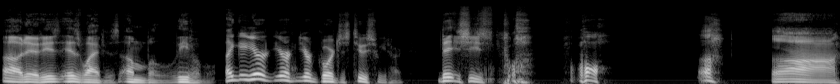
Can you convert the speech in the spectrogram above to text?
oh, dude, his, his wife is unbelievable. Like you're you're you're gorgeous too, sweetheart. She's oh oh ah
